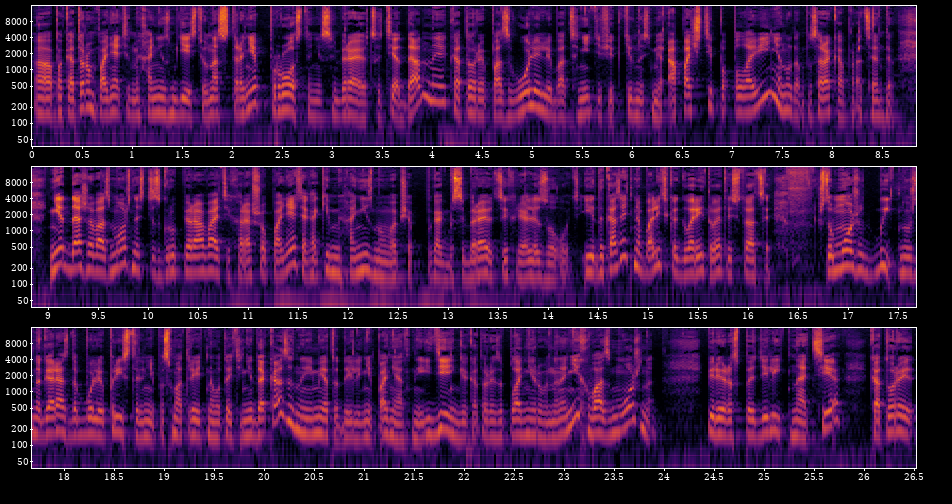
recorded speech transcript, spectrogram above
а, по которым понятен механизм действия. У нас в стране просто не собираются те данные, которые позволили бы оценить эффективность мер. А почти по половине, ну там по 40%, нет даже возможности сгруппировать и хорошо понять, а каким механизмом вообще как бы собираются их реализовывать. И доказательная политика говорит в этой ситуации, что, может быть, нужно гораздо более пристальнее посмотреть на вот эти недоказанные методы или непонятные, и деньги, которые запланированы на них, возможно, перераспределить на те, которые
